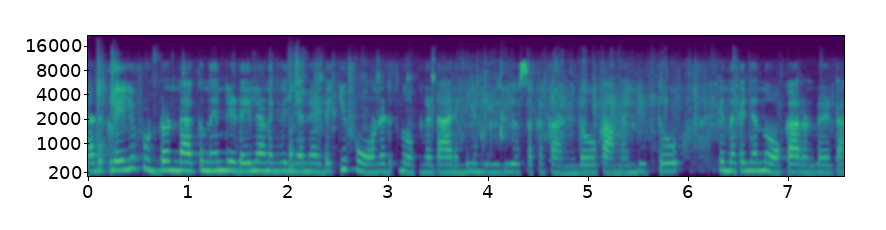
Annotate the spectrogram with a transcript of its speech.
അടുക്കളയിൽ ഫുഡ് ഉണ്ടാക്കുന്നതിന്റെ ഇടയിലാണെങ്കിലും ഞാൻ ഇടയ്ക്ക് ഫോൺ എടുത്ത് നോക്കും കേട്ടോ. ആരെങ്കിലും വീഡിയോസൊക്കെ കണ്ടോ കമന്റ് ഇട്ടോ എന്നൊക്കെ ഞാൻ നോക്കാറുണ്ട് കേട്ടോ.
